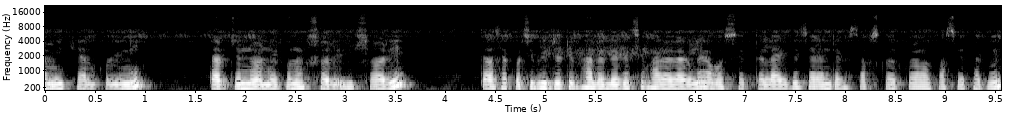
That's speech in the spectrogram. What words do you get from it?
আমি খেয়াল করিনি। তার জন্য অনেক অনেক সরি সরি। তো আশা করছি ভিডিওটি ভালো লেগেছে। ভালো লাগলে অবশ্যই একটা লাইক দিয়ে চ্যানেলটাকে সাবস্ক্রাইব করে আমার পাশে থাকবেন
